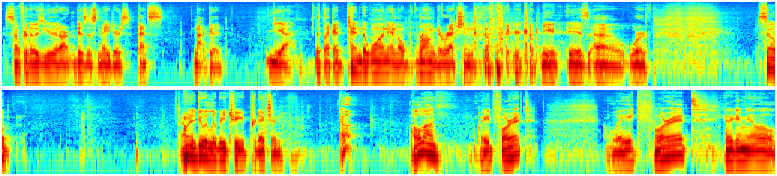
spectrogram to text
So for those of you that aren't business majors, that's not good. Yeah. It's like a ten to one in the wrong direction of what your company is uh, worth. So I'm going to do a Liberty Tree prediction. Oh, hold on. Wait for it. Wait for it. You got to give me a little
